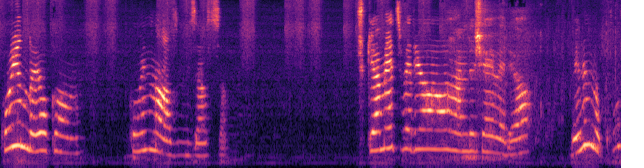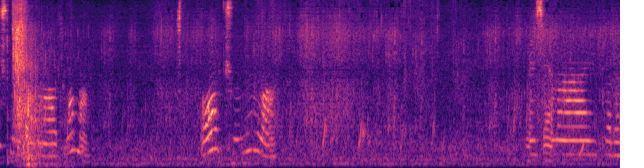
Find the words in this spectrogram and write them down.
Koyun da yok ha. Koyun lazım bize aslında. Çünkü hem et veriyor hem de şey veriyor. Benim de koşmamam lazım ama. Aa kömür var. Mesela yukarı.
